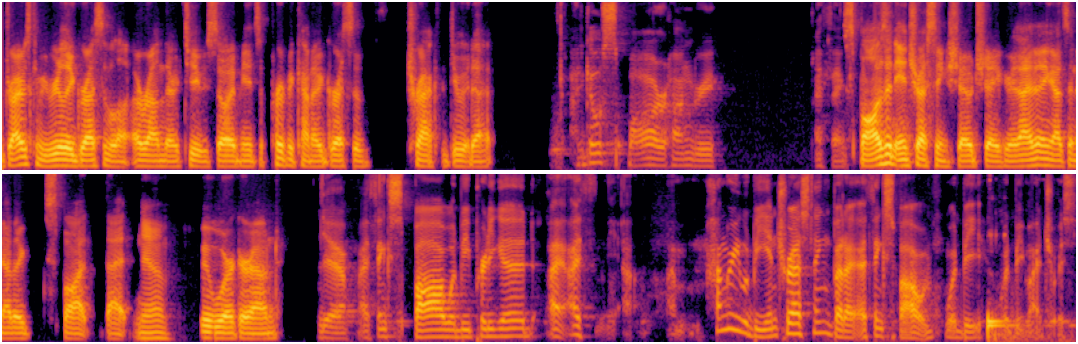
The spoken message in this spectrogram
Drivers can be really aggressive around there too. So I mean, it's a perfect kind of aggressive track to do it at. I'd go Spa or Hungary. I think Spa is an interesting show shaker. I think that's another spot that yeah we work around. Yeah, I think Spa would be pretty good. I, I um, Hungary would be interesting, but I, I think Spa would be would be my choice.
